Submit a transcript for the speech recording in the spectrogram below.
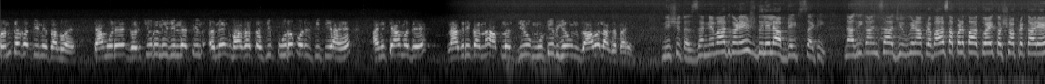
संत गतीने चालू आहे. त्यामुळे गडचिरोली जिल्ह्यातील अनेक भागात अशी पूर परिस्थिती आहे आणि त्यामध्ये नागरिकांना आपलं जीव मुठीत घेऊन जावं लागत आहे. निश्चितच. धन्यवाद गणेश दिलेल्या अपडेट्ससाठी नागरिकांचा जीवघेणा प्रवास आपण पाहतोय कशा प्रकारे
